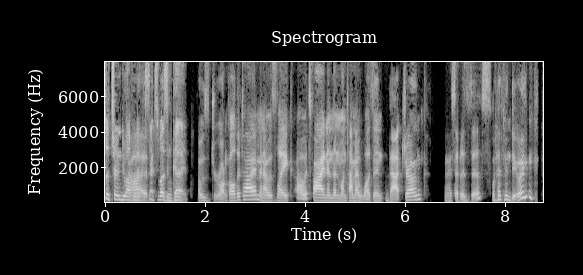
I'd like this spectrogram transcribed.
what turned you off of it. The sex wasn't good. I was drunk all the time and I was like, oh, it's fine. And then one time I wasn't that drunk. And I said, is this what I've been doing?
